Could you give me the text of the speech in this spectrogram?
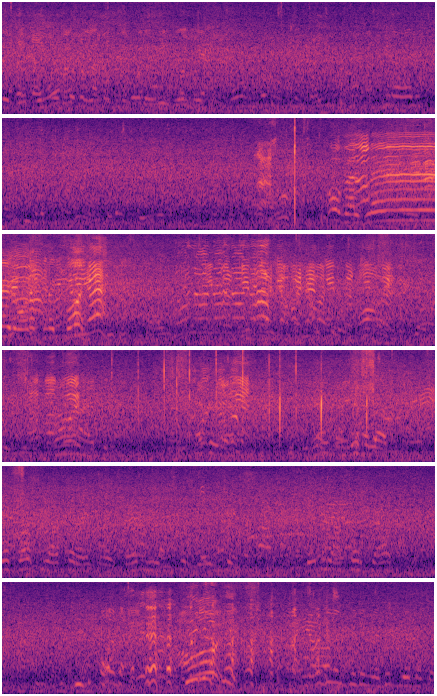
Oh, well played. What a flick ball. Seriously, I'm not even kidding. Let it play for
